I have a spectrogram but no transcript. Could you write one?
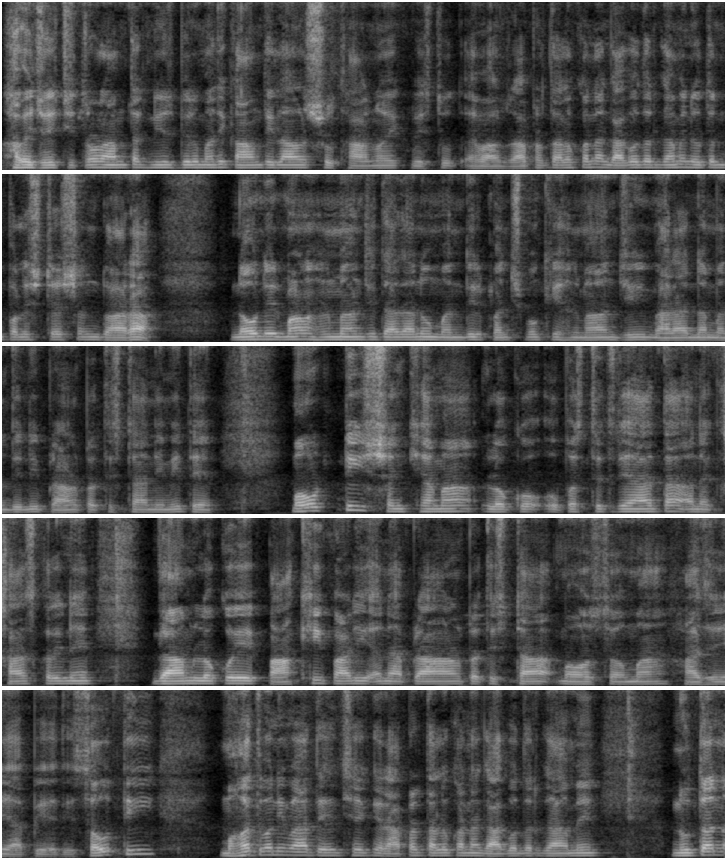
હવે જોઈએ ચિત્રોડ આમતક ન્યૂઝ બ્યુરોમાંથી કાંતિલાલ સુથારનો એક વિસ્તૃત અહેવાલ. રાપર તાલુકાના ગાગોદર ગામે નૂતન પોલીસ સ્ટેશન દ્વારા નવનિર્માણ હનુમાનજી દાદાનું મંદિર પંચમુખી હનુમાનજી મહારાજના મંદિરની પ્રાણ પ્રતિષ્ઠા નિમિત્તે મોટી સંખ્યામાં લોકો ઉપસ્થિત રહ્યા હતા અને ખાસ કરીને ગામ લોકોએ પાંખી પાડી અને પ્રાણ પ્રતિષ્ઠા મહોત્સવમાં હાજરી આપી હતી. સૌથી મહત્ત્વની વાત એ છે કે રાપર તાલુકાના ગાગોદર ગામે નૂતન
